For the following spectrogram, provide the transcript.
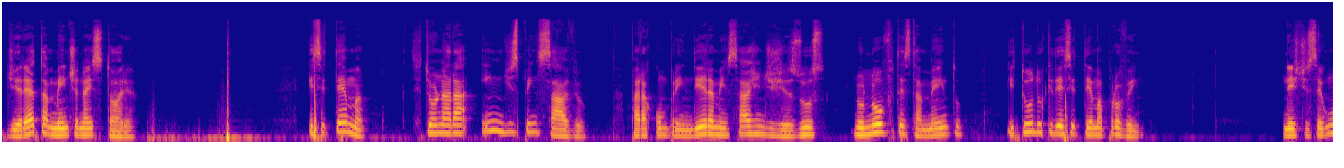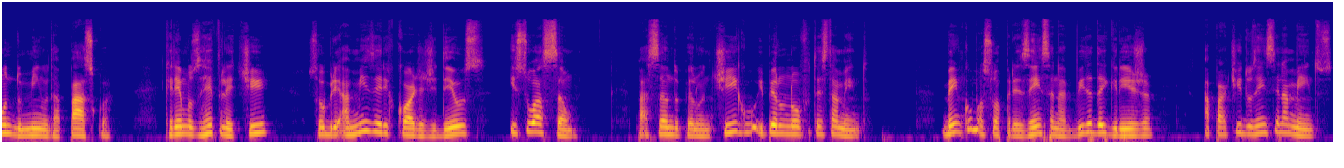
diretamente na história. Esse tema se tornará indispensável para compreender a mensagem de Jesus no Novo Testamento e tudo o que desse tema provém. Neste segundo domingo da Páscoa, queremos refletir sobre a misericórdia de Deus e sua ação, passando pelo Antigo e pelo Novo Testamento, bem como a sua presença na vida da Igreja a partir dos ensinamentos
